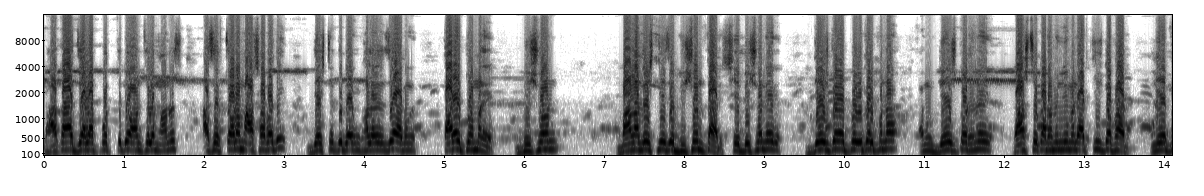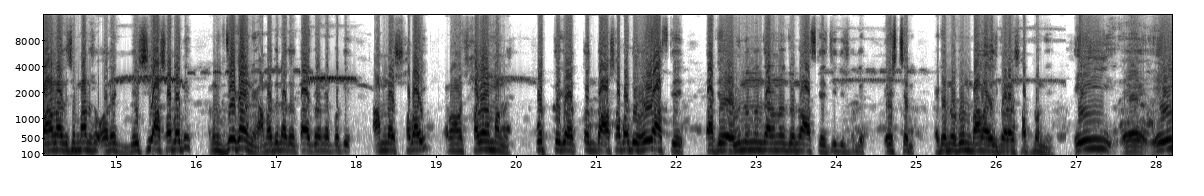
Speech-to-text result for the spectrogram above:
ঢাকা জেলা প্রত্যেকটি অঞ্চলের মানুষ আছে চরম আশাবাদী দেশ নেত্রী বেগম খালেদা জিয়া এবং তারেক রহমানের ভীষণ বাংলাদেশ নিয়ে যে ভীষণ তার, সে ভীষণের দেশ গড়ার পরিকল্পনা এবং দেশ গঠনের রাষ্ট্র কাঠামো নির্মাণ একত্রিশ দফার নিয়ে বাংলাদেশের মানুষ অনেক বেশি আশাবাদী এবং যে কারণে আমাদের তারেক রহমানের প্রতি আমরা সবাই এবং সাধারণ মানুষ প্রত্যেকে অত্যন্ত আশাবাদী হয়ে আজকে তাকে অভিনন্দন জানানোর জন্য আজকে চিঠি সঙ্গে এসছেন একটা নতুন বাংলাদেশ গড়ার স্বপ্ন নিয়ে। এই এই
